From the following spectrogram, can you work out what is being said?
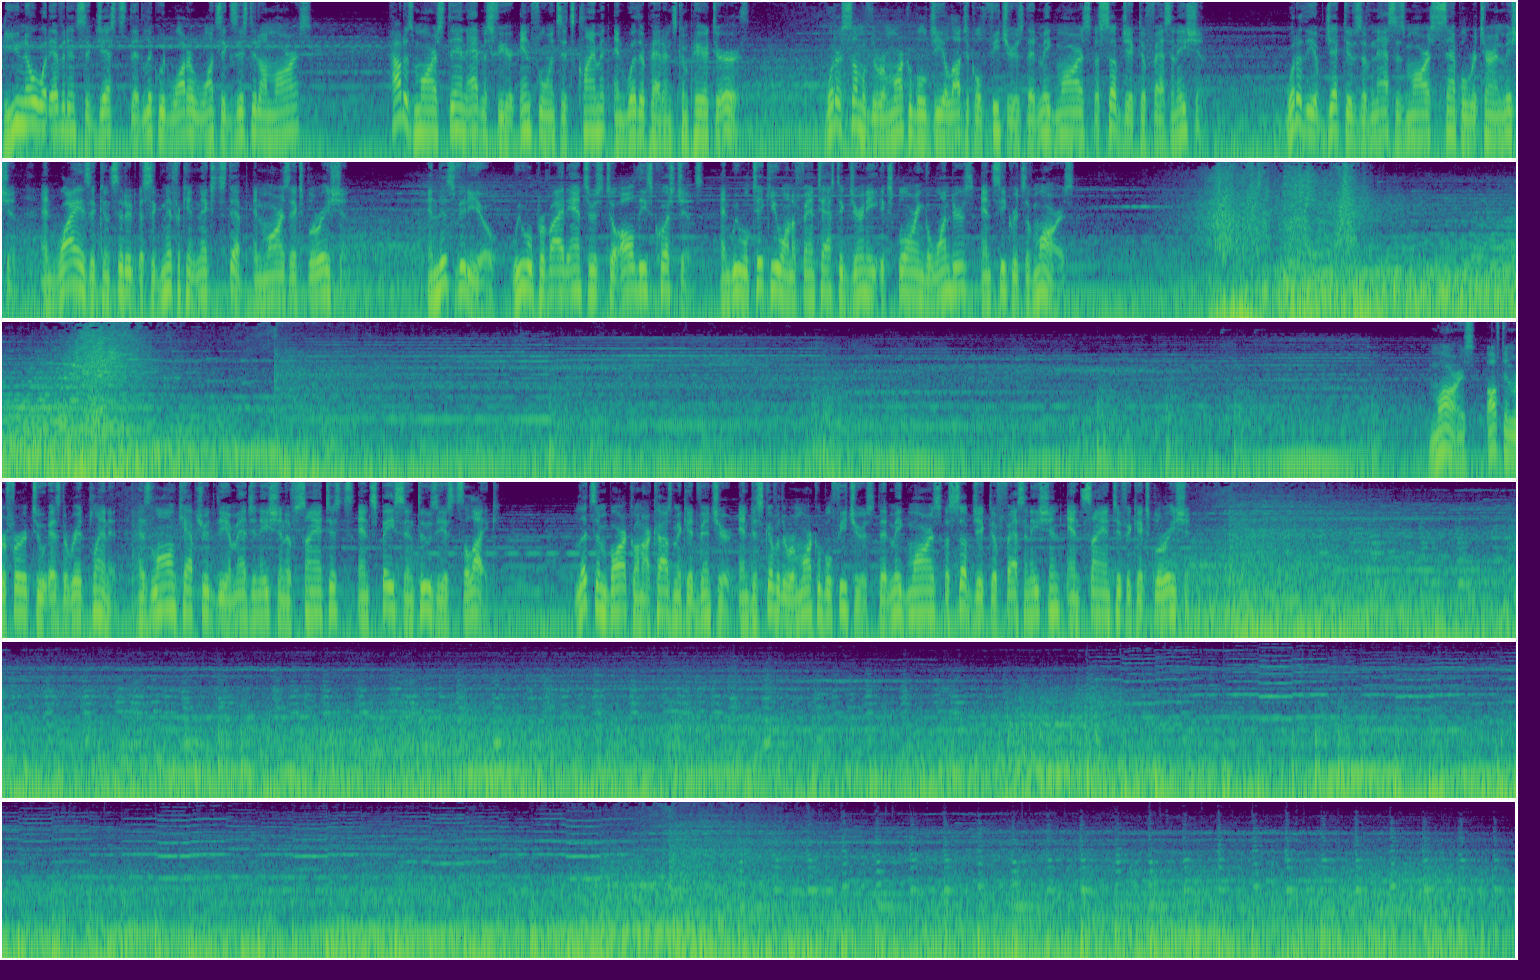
Do you know what evidence suggests that liquid water once existed on Mars? How does Mars' thin atmosphere influence its climate and weather patterns compared to Earth? What are some of the remarkable geological features that make Mars a subject of fascination? What are the objectives of NASA's Mars Sample Return mission, and why is it considered a significant next step in Mars exploration? In this video, we will provide answers to all these questions, and we will take you on a fantastic journey exploring the wonders and secrets of Mars, Mars, often referred to as the Red Planet, has long captured the imagination of scientists and space enthusiasts alike. Let's embark on our cosmic adventure and discover the remarkable features that make Mars a subject of fascination and scientific exploration.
